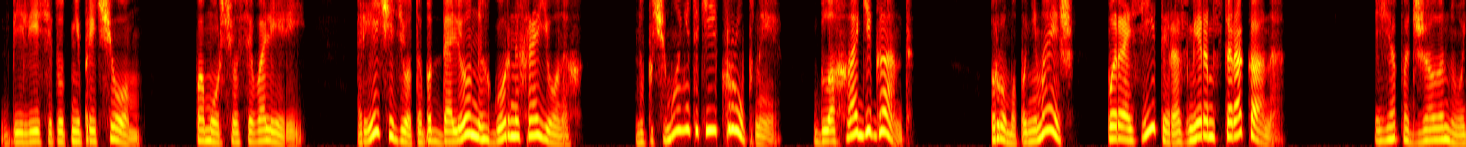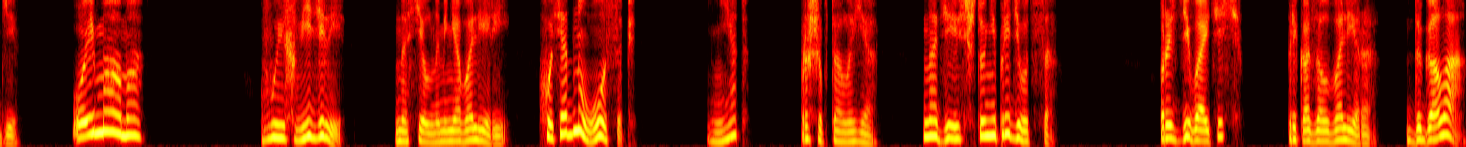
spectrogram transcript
«Тбилиси тут ни при чем», — поморщился Валерий. «Речь идет об отдаленных горных районах. Но почему они такие крупные? Блоха-гигант. Рома, понимаешь, паразиты размером с таракана». Я поджала ноги. «Ой, мама!» «Вы их видели?» — насел на меня Валерий. «Хоть одну особь?» «Нет», — прошептала я. Надеюсь, что не придется. «Раздевайтесь», — приказал Валера. «Догола.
